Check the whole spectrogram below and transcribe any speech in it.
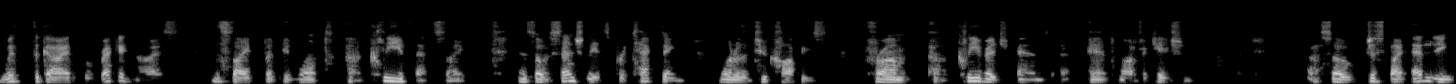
with the guide will recognize the site, but it won't uh, cleave that site. And so essentially it's protecting one of the two copies from uh, cleavage and, and modification. Uh, so just by editing,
